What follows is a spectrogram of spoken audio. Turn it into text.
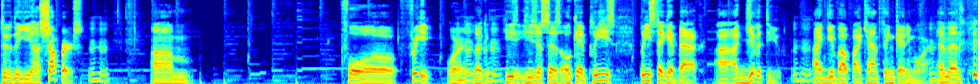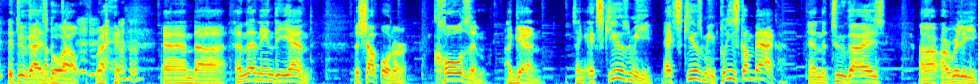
to the uh, shoppers um, for free, or mm-hmm, like mm-hmm. he he just says, "Okay, please, please take it back. I, I give it to you. Mm-hmm. I give up. I can't think anymore." And then the two guys go out, right? Uh-huh. And uh, and then in the end, the shop owner calls him again, saying, "Excuse me, excuse me, please come back." And the two guys uh, are really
